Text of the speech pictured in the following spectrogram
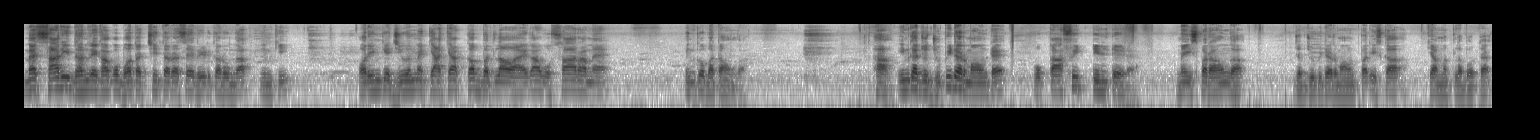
मैं सारी धन रेखा को बहुत अच्छी तरह से रीड करूँगा इनकी। और इनके जीवन में क्या क्या कब बदलाव आएगा, वो सारा मैं इनको बताऊँगा। हाँ इनका जो जुपिटर माउंट है, वो काफ़ी टिल्टेड है। मैं इस पर आऊँगा, जब जुपिटर माउंट पर इसका क्या मतलब होता है।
